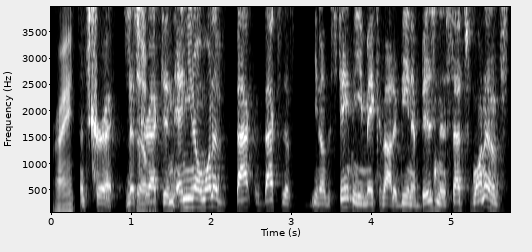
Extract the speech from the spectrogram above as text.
right? That's correct. That's so, correct. And and you know, one of back back to the you know the statement you make about it being a business. That's one of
